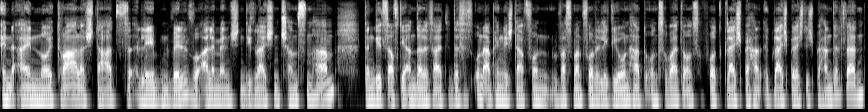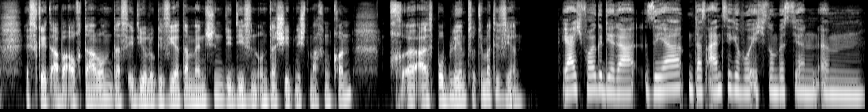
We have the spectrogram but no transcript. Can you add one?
in ein neutraler Staat leben will, wo alle Menschen die gleichen Chancen haben, dann geht es auf die andere Seite. Das ist unabhängig davon, was man für Religion hat und so weiter und so fort, gleich gleichberechtigt behandelt werden. Es geht aber auch darum, dass ideologisierte Menschen, die diesen Unterschied nicht machen können, äh, als Problem zu thematisieren. Ja, ich folge dir da sehr. Das Einzige, wo ich so ein bisschen, ähm,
